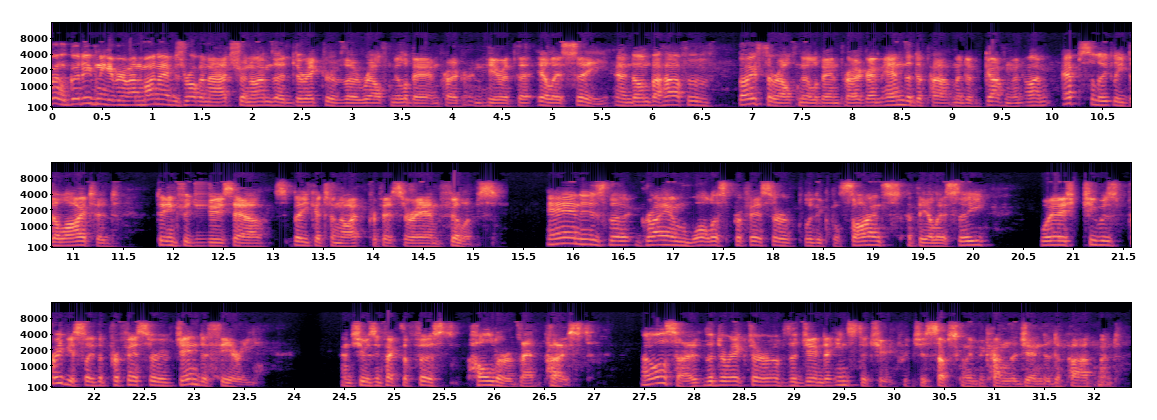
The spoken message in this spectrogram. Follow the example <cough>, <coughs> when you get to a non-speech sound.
Well, good evening, everyone. My name is Robin Archer, and I'm the director of the Ralph Miliband program here at the LSE. And on behalf of both the Ralph Miliband program and the Department of Government, I'm absolutely delighted to introduce our speaker tonight, Professor Anne Phillips. Anne is the Graham Wallas Professor of Political Science at the LSE, where she was previously the Professor of Gender Theory. And she was, in fact, the first holder of that post and also the director of the Gender Institute, which has subsequently become the Gender Department.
